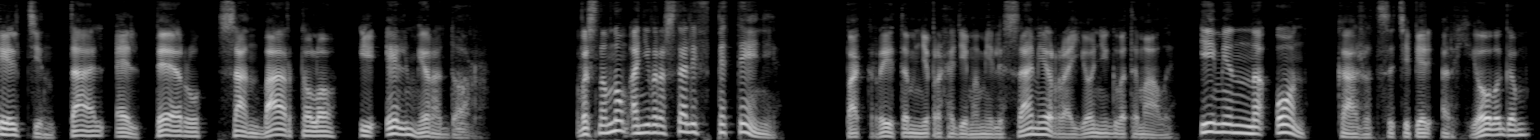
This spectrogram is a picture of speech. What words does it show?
Эль-Тинталь, Эль-Перу, Сан-Бартоло и Эль-Мирадор. В основном они вырастали в Петене, покрытом непроходимыми лесами районе Гватемалы. Именно он кажется теперь археологам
